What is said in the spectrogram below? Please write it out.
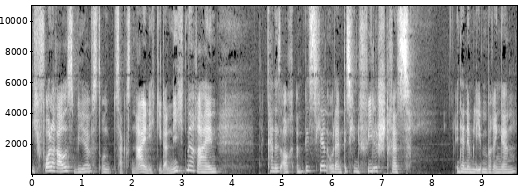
dich voll rauswirfst und sagst, nein, ich gehe da nicht mehr rein, kann es auch ein bisschen oder ein bisschen viel Stress in deinem Leben bringen.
